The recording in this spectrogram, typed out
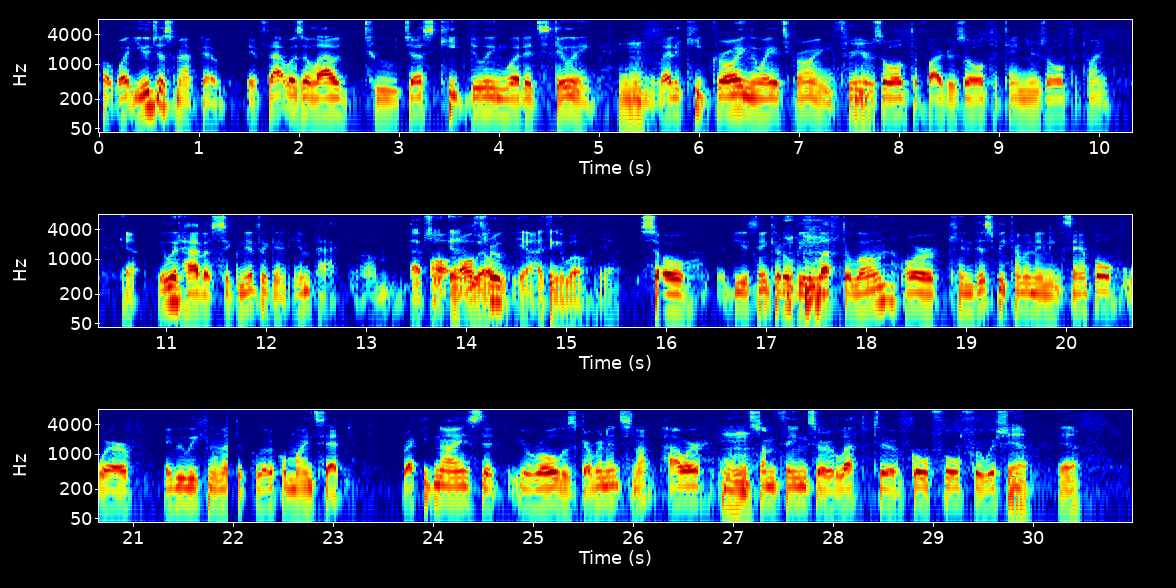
But what you just mapped out, if that was allowed to just keep doing what it's doing mm. and let it keep growing the way it's growing, three mm. years old to five years old to 10 years old to 20, yeah, it would have a significant impact. Um, Absolutely, all, all through. Yeah, I think it will. Yeah. So do you think it'll be left alone, or can this become an example where maybe we can let the political mindset recognize that your role is governance, not power, and mm. some things are left to go full fruition? Yeah, yeah.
